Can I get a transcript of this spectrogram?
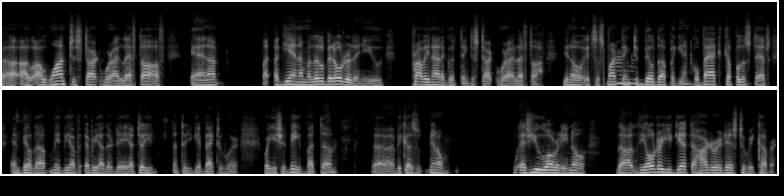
uh, I'll, I'll want to start where I left off, and I'm again, I'm a little bit older than you. Probably not a good thing to start where I left off. You know, it's a smart mm-hmm. thing to mm-hmm. build up again. Go back a couple of steps and build up, maybe every other day until you until you get back to where where you should be. But um, uh, because you know as you already know, the the older you get, the harder it is to recover.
